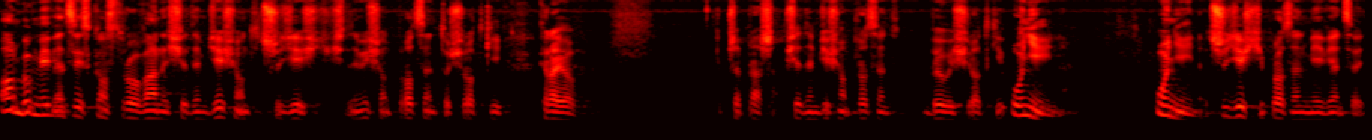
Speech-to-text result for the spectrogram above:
On był mniej więcej skonstruowany 70, 30, 70% to środki krajowe. Przepraszam, 70% były środki unijne. Unijne, 30% mniej więcej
